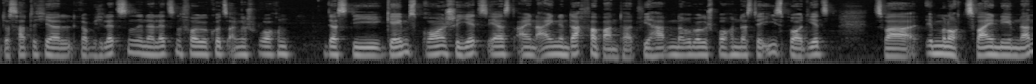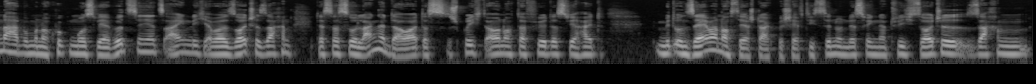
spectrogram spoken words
das hatte ich ja, glaube ich, letztens in der letzten Folge kurz angesprochen dass die Games-Branche jetzt erst einen eigenen Dachverband hat. Wir hatten darüber gesprochen, dass der E-Sport jetzt zwar immer noch zwei nebeneinander hat, wo man noch gucken muss, wer wird's denn jetzt eigentlich, aber solche Sachen, dass das so lange dauert, das spricht auch noch dafür, dass wir halt mit uns selber noch sehr stark beschäftigt sind und deswegen natürlich solche Sachen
